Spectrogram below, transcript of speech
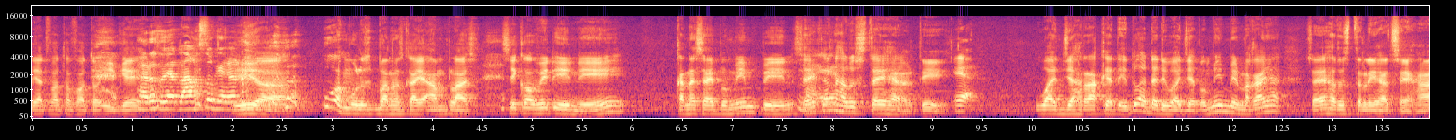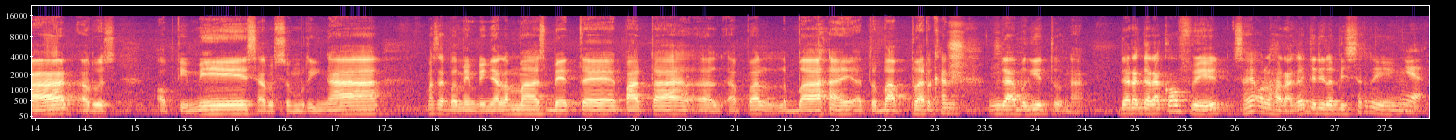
lihat foto-foto IG. Harus lihat langsung ya Kang. Iya, wah mulus banget kayak amplas. Si COVID ini karena saya pemimpin, saya Nah, kan iya. harus stay healthy. Iya. Wajah rakyat itu ada di wajah pemimpin, makanya saya harus terlihat sehat, harus optimis, harus sumringah. Masa pemimpinnya lemas, bete, patah, eh, apa lebay atau baper kan enggak begitu. Nah, gara-gara Covid, saya olahraga jadi lebih sering. Iya.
